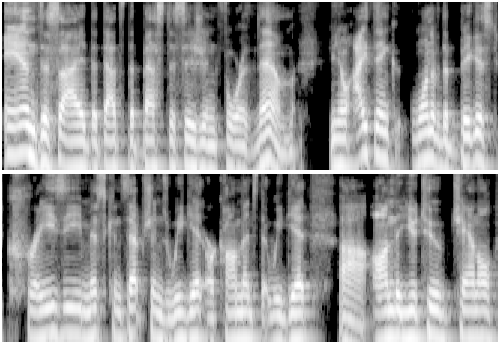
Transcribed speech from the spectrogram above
and decide that that's the best decision for them. You know, I think one of the biggest crazy misconceptions we get or comments that we get uh, on the YouTube channel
